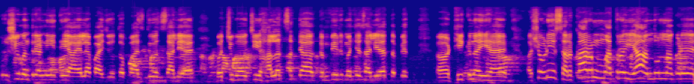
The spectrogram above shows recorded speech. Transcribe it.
कृषी मंत्र्यांनी इथे यायला पाहिजे होतं पाच दिवस झाले आहे. बच्चूभाऊची हालत सध्या गंभीर म्हणजे झाली आहे तब्येत ठीक नाही आहे. अशा वेळी सरकार मात्र या आंदोलनाकडे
